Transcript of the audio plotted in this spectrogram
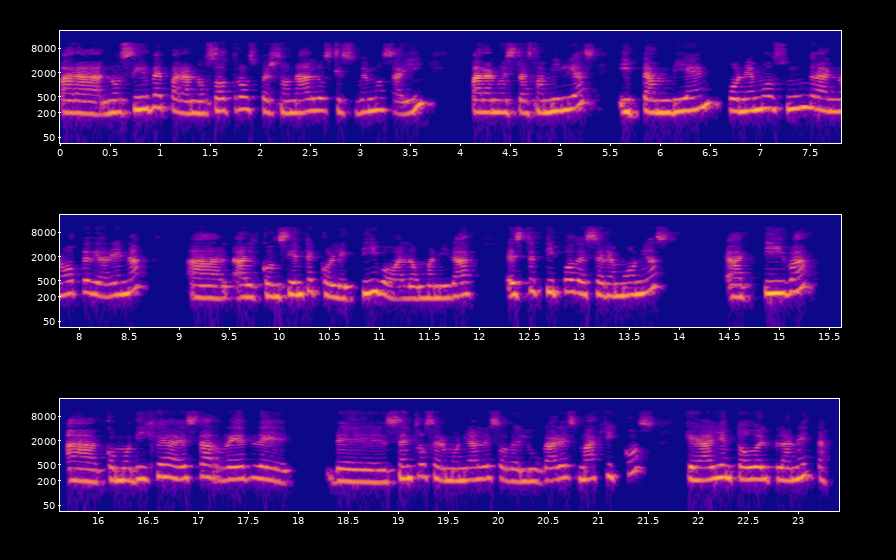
para, nos sirve para nosotros personal, los que subimos ahí, para nuestras familias y también ponemos un granote de arena al consciente colectivo, a la humanidad. Este tipo de ceremonias activa, a, como dije, a esta red de, de centros ceremoniales o de lugares mágicos que hay en todo el planeta.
